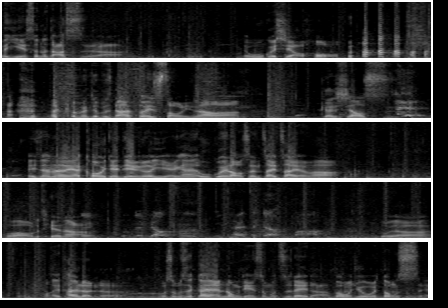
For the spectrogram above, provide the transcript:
被野生的打死了。哎，乌龟小厚，他 根本就不是他的对手，你知道吗？更笑死！哎，真的，人家抠一点点而已。你看乌龟老神在在，有没有？哇，我的天呐啊！表示你还在干嘛？对啊，哎，太冷了，我是不是该来弄点什么之类的？不然我觉得我会冻死哎。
